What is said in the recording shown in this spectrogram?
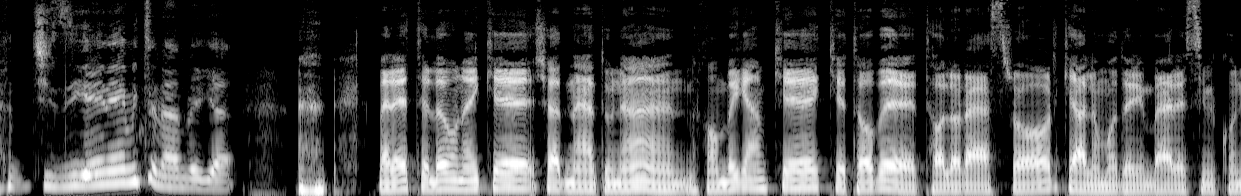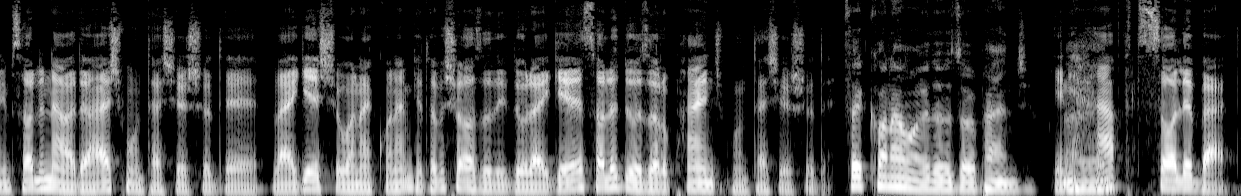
چیزی نمی‌تونم بگم. برای اطلاع اونایی که شاید ندونن می‌خوام بگم که کتاب تالار اسرار که الان ما داریم بررسی می‌کنیم سال 98 منتشر شده و اگه اشتباه نکنم کتاب شاهزاده دورگه سال 2005 منتشر شده فکر کنم آقا 2005 یعنی آره. هفت سال بعد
